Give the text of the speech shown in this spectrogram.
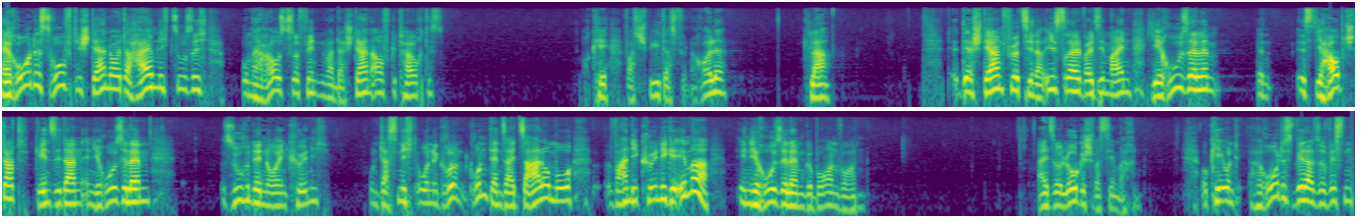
Herodes ruft die Sterndeuter heimlich zu sich, um herauszufinden, wann der Stern aufgetaucht ist. Okay, was spielt das für eine Rolle? Klar, der Stern führt sie nach Israel, weil sie meinen, Jerusalem äh, ist die Hauptstadt. Gehen sie dann in Jerusalem, suchen den neuen König. Und das nicht ohne Grund, denn seit Salomo waren die Könige immer in Jerusalem geboren worden. Also logisch, was sie machen. Okay, und Herodes will also wissen,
